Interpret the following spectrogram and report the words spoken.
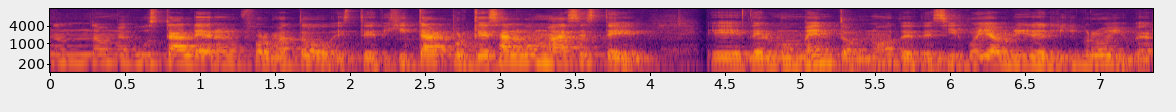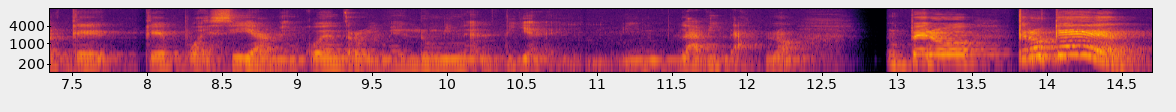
no, no me gusta leer en formato este, digital porque es algo más este, eh, del momento, ¿no? De decir, voy a abrir el libro y ver qué, qué poesía me encuentro y me ilumina el día y, y la vida, ¿no? Pero creo que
